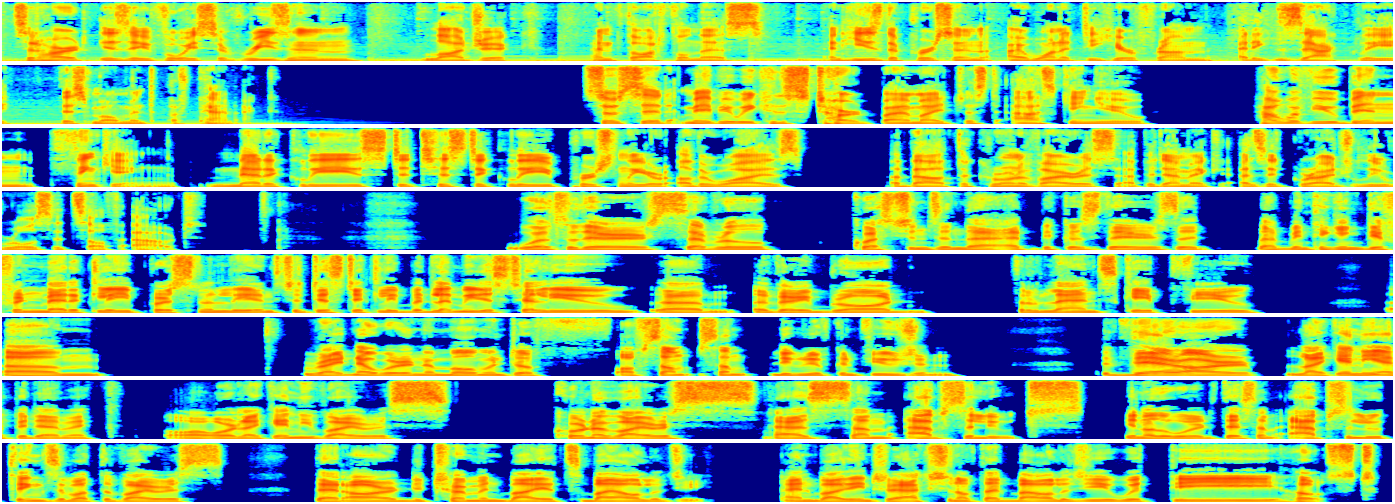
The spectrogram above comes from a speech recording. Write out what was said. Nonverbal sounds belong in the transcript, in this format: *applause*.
Siddharth is a voice of reason, logic, and thoughtfulness, and he's the person I wanted to hear from at exactly this moment of panic. So, Sid, maybe we could *laughs* start by my just asking you how have you been thinking medically, statistically, personally, or otherwise about the coronavirus epidemic as it gradually rolls itself out? Well, so there are several questions in that because there's a I've been thinking different medically, personally, and statistically. But let me just tell you um, a very broad sort of landscape view. Um, right now, we're in a moment of of some some degree of confusion. There are, like any epidemic, or, or like any virus, coronavirus has some absolutes. In other words, there's some absolute things about the virus that are determined by its biology and by the interaction of that biology with the host.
